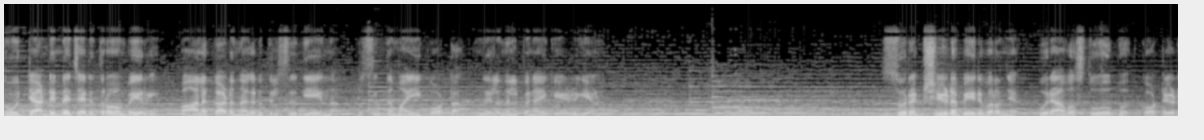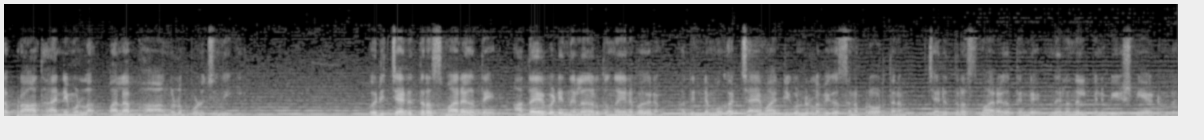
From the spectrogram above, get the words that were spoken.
നൂറ്റാണ്ടിന്റെ ചരിത്രവും പേറി പാലക്കാട് നഗരത്തിൽ സ്ഥിതി ചെയ്യുന്ന പ്രസിദ്ധമായ ഈ കോട്ട നിലനിൽപ്പിനായി കേഴുകയാണ്. സുരക്ഷയുടെ പേര് പറഞ്ഞ് പുരാവസ്തു വകുപ്പ് കോട്ടയുടെ പ്രാധാന്യമുള്ള പല ഭാഗങ്ങളും പൊളിച്ചു നീക്കി. ഒരു ചരിത്ര സ്മാരകത്തെ അതേപടി നിലനിർത്തുന്നതിന് പകരം അതിന്റെ മുഖച്ഛായ മാറ്റിക്കൊണ്ടുള്ള വികസന പ്രവർത്തനം ചരിത്ര സ്മാരകത്തിന്റെ നിലനിൽപ്പിന് ഭീഷണിയായിട്ടുണ്ട്.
